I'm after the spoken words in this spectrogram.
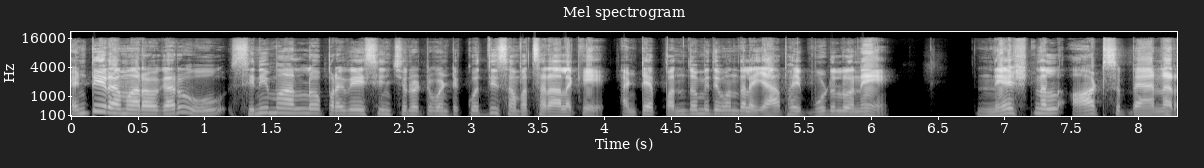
ఎన్టీ రామారావు గారు సినిమాల్లో ప్రవేశించినటువంటి కొద్ది సంవత్సరాలకే అంటే పంతొమ్మిది వందల యాభై మూడులోనే నేషనల్ ఆర్ట్స్ బ్యానర్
